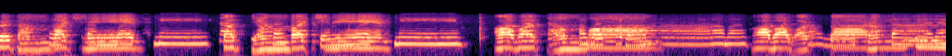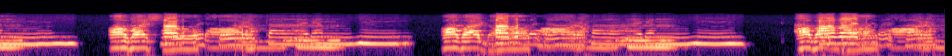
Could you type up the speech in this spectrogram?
ऋतं वच्मि सत्यं वच्मि अववक्तारम् अवश्रोतारम् अवदातारम् अवदातारम्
